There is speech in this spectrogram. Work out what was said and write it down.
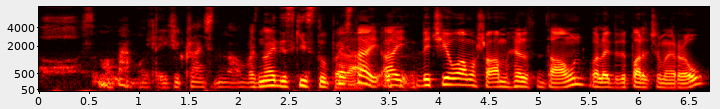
Oh, să mă mai multe, if you crunch the numbers, nu ai deschis tu pe Păi ăla. stai, ai, deci eu am așa, am health down, ăla e de departe cel mai rău,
